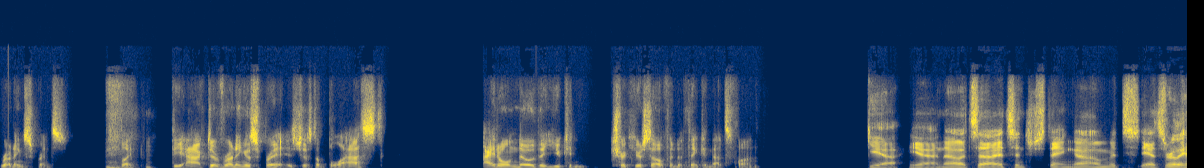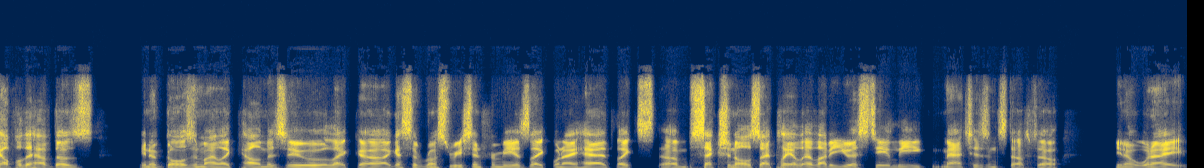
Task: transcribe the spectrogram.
running sprints. like the act of running a sprint is just a blast. I don't know that you can trick yourself into thinking that's fun. Yeah, yeah. No, it's uh it's interesting. Um it's yeah, it's really helpful to have those, you know, goals in my like Kalamazoo. Like uh I guess the most recent for me is like when I had like um sectionals. I play a, a lot of USTA league matches and stuff. So, you know, when I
